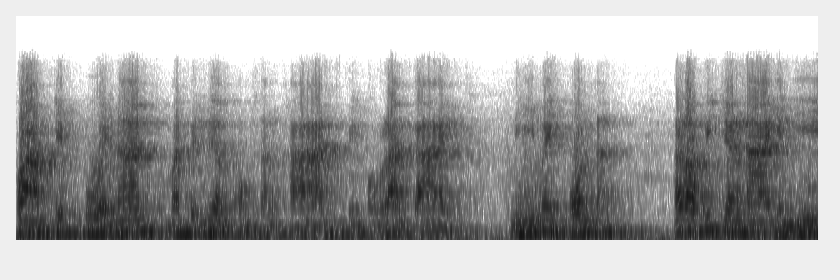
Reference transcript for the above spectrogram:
ความเจ็บป่วยนั้นมันเป็นเรื่องของสังขารเป็นของร่างกาย หนีไม่พ้นน่ะ ถ้าเราพิจารณาอย่างนี้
